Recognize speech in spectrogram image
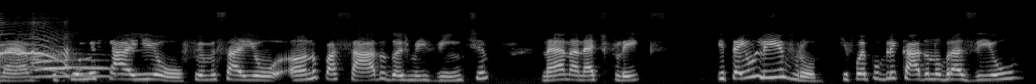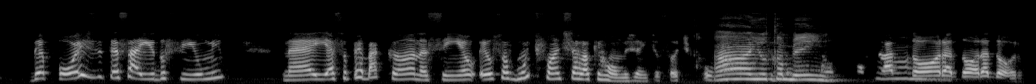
Né? O filme saiu, o filme saiu ano passado, 2020, né, na Netflix. E tem um livro que foi publicado no Brasil depois de ter saído o filme, né? E é super bacana, assim. Eu, eu sou muito fã de Sherlock Holmes, gente. Eu sou tipo. Ah, eu também. Eu adoro, adoro, adoro.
